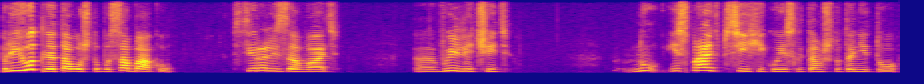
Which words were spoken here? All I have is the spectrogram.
Приют для того, чтобы собаку стерилизовать, вылечить, ну, исправить психику, если там что-то не то,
